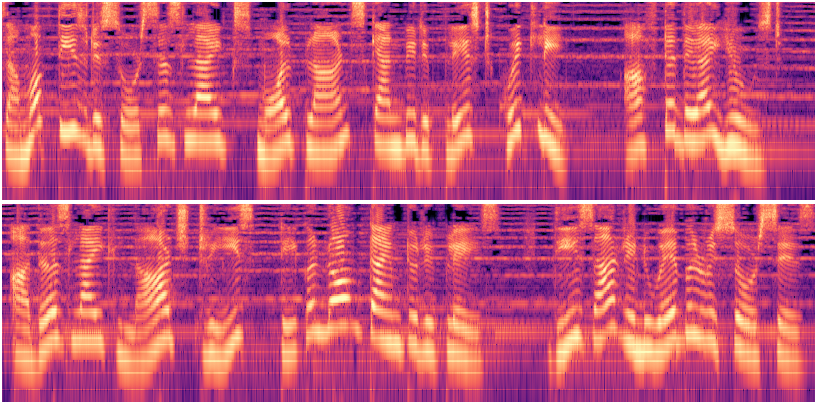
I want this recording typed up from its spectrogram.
Some of these resources like small plants can be replaced quickly after they are used. Others like large trees take a long time to replace. These are renewable resources.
